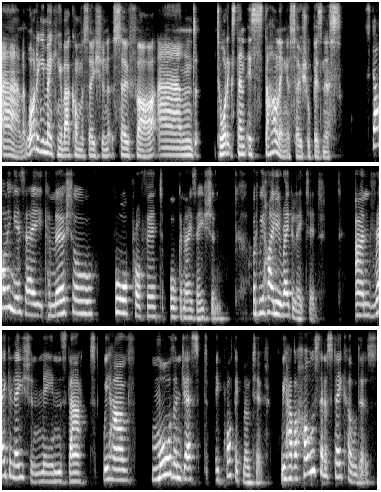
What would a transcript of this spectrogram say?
Anne, what are you making of our conversation so far? And to what extent is Starling a social business? Starling is a commercial for profit organization, but we're highly regulated. And regulation means that we have more than just a profit motive. We have a whole set of stakeholders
